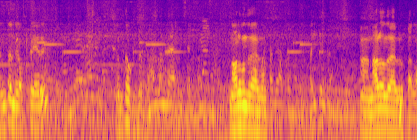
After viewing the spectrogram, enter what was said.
ఎంత అండి ఒక పేరు? ఎంత నాలుగు వందల యాభై రూపాయలు. నాలుగు వందల యాభై రూపాయల.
